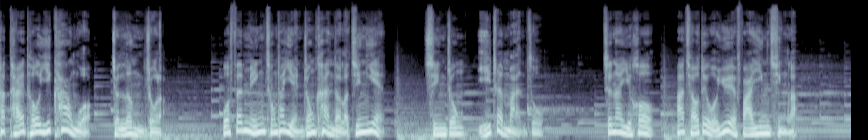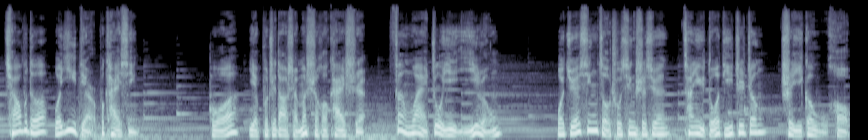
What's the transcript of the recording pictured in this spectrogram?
他抬头一看，我就愣住了。我分明从他眼中看到了惊艳，心中一阵满足。自那以后，阿乔对我越发殷勤了，瞧不得我一点儿不开心。我也不知道什么时候开始分外注意仪容。我决心走出青石轩，参与夺嫡之争，是一个午后。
